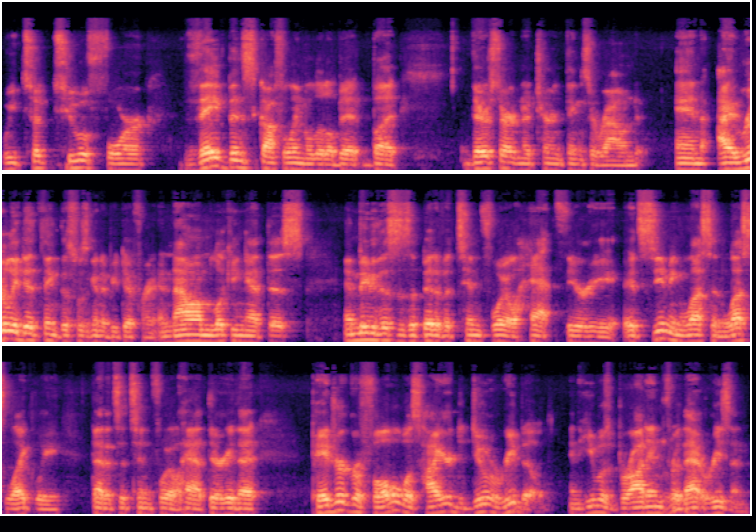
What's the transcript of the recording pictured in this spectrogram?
We took two of four. They've been scuffling a little bit, but they're starting to turn things around. And I really did think this was going to be different. And now I'm looking at this and maybe this is a bit of a tinfoil hat theory. It's seeming less and less likely that it's a tinfoil hat theory that Pedro Grifol was hired to do a rebuild and he was brought in for mm-hmm. that reason.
